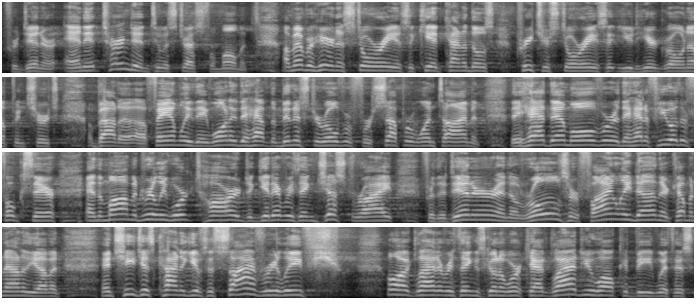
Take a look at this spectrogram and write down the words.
for dinner, and it turned into a stressful moment. I remember hearing a story as a kid, kind of those preacher stories that you'd hear growing up in church about a, a family. They wanted to have the minister over for supper one time, and they had them over, and they had a few other folks there, and the mom had really worked hard to get everything just right for the dinner, and the rolls are finally done. They're coming out of the oven, and she just kind of gives a sigh of relief. Oh, glad everything is going to work out. Glad you all could be with us.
